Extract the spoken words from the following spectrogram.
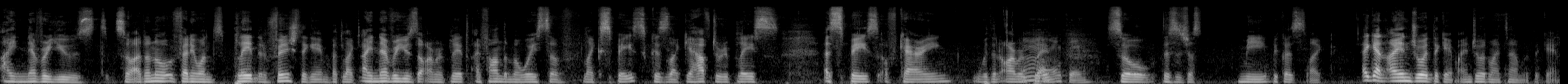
I never used. So I don't know if anyone's played and finished the game, but like I never used the armor plate. I found them a waste of like space because like you have to replace a space of carrying with an armor Oh, plate. okay. So this is just me because like again, I enjoyed the game. I enjoyed my time with the game.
